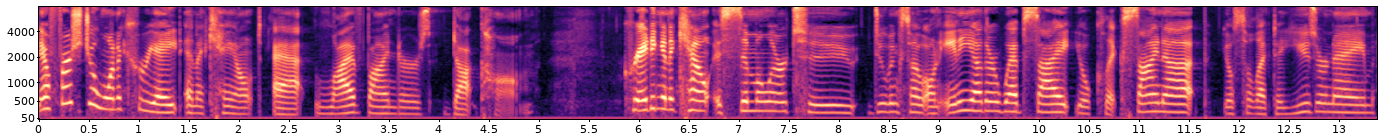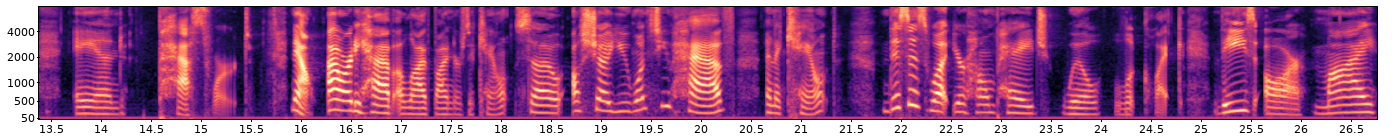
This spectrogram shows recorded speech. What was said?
Now first you'll want to create an account at livebinders.com. Creating an account is similar to doing so on any other website. You'll click sign up, you'll select a username and password. Now, I already have a LiveBinders account, so I'll show you once you have an account, this is what your homepage will look like. These are my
